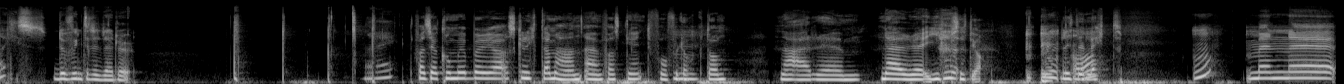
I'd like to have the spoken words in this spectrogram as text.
Nice. Du får inte rida du? Nej. Fast jag kommer börja skritta med han även fast jag inte får för doktorn. När, eh, när gipset ja. Lite Ja. lätt. Mm. Men, eh,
